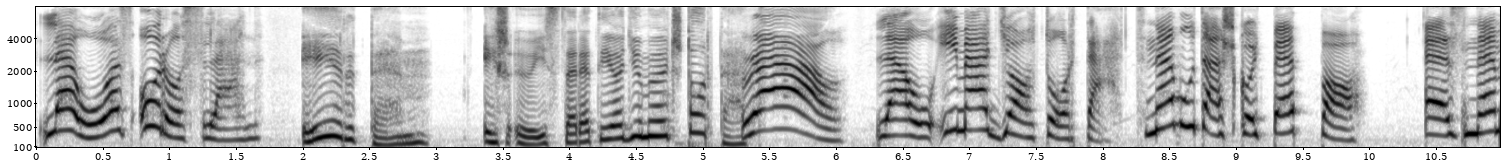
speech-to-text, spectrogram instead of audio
Leo az oroszlán. Értem. És ő is szereti a gyümölcstortát? Wow! Leo imádja a tortát. Nem utáskodj, Peppa! Ez nem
